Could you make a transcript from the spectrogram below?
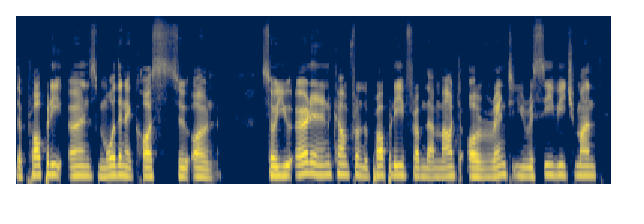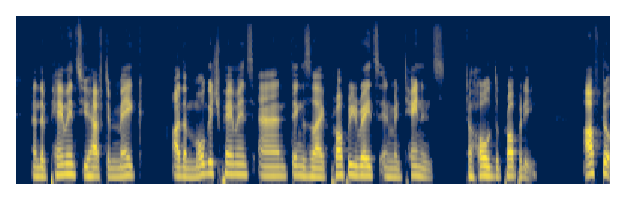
the property earns more than it costs to own. So you earn an income from the property from the amount of rent you receive each month, and the payments you have to make are the mortgage payments and things like property rates and maintenance to hold the property. After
